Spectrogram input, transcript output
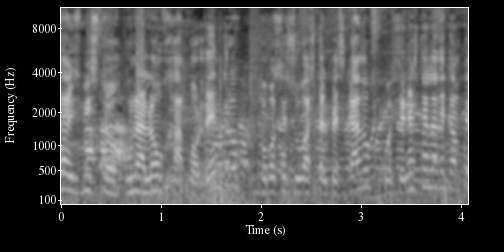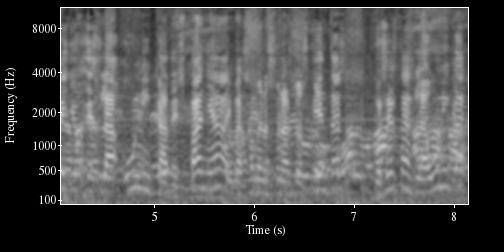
Habéis visto una lonja por dentro? ¿Cómo se subasta el pescado? Pues en esta, en la de Campello, es la única de España, hay más o menos unas 200, pues esta es la única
